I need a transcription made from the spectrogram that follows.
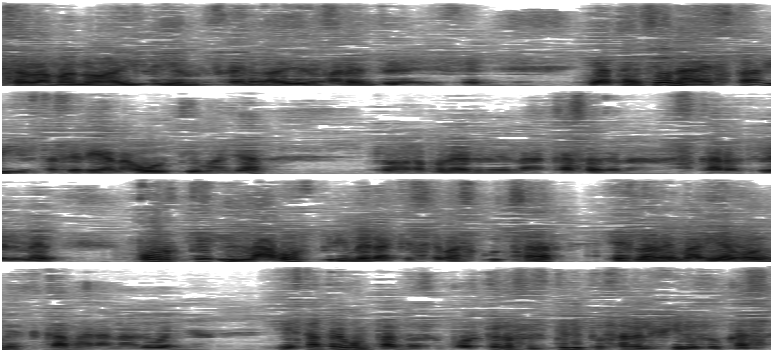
Echa la mano ahí, ahí enfrente. Ahí enfrente. Y atención a esta, y esta sería la última ya, que vamos a poner de la casa de las caras del Med, porque la voz primera que se va a escuchar es la de María Gómez Cámara, la dueña. Y está preguntándose por qué los espíritus han elegido su casa.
